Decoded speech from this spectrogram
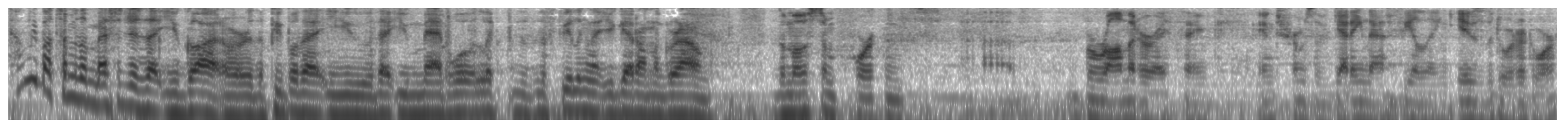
tell me about some of the messages that you got, or the people that you that you met. What like the, feeling that you get on the ground? The most important uh, barometer, I think, in terms of getting that feeling is the door to door.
